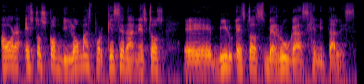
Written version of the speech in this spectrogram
Ahora, estos condilomas, ¿por qué se dan estos, eh, estas verrugas genitales?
